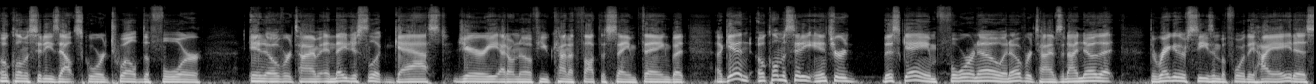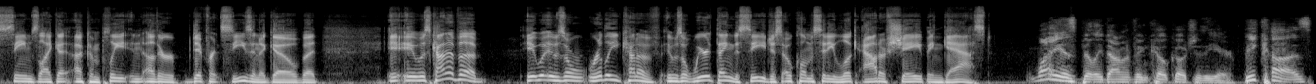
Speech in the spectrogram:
Oklahoma City's outscored 12 to 4 in overtime and they just look gassed. Jerry, I don't know if you kind of thought the same thing, but again, Oklahoma City entered this game 4 0 in overtimes and I know that the regular season before the hiatus seems like a, a complete and other different season ago, but it, it was kind of a it, it was a really kind of it was a weird thing to see just Oklahoma City look out of shape and gassed. Why is Billy Donovan co-coach of the year? Because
